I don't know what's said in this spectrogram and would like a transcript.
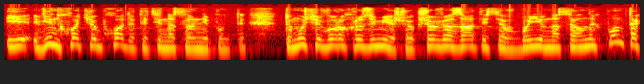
і він хоче обходити ці населені пункти, тому що ворог розуміє, що якщо в'язатися в бої в населених пунктах,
